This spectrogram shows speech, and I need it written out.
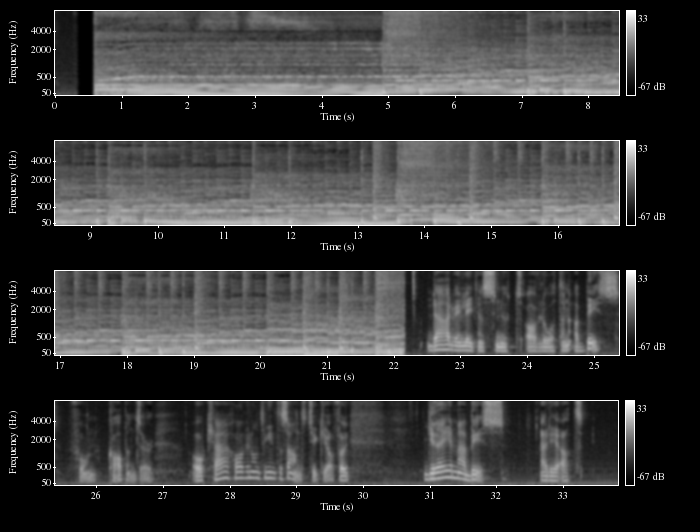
Där hade vi en liten snutt av låten Abyss från Carpenter. Och här har vi någonting intressant tycker jag, för grejen med Abyss är det att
